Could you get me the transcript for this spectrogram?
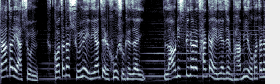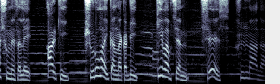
তাড়াতাড়ি আসুন। কথাটা শুনে রিয়াজের হুশ উঠে যায়। লাউড স্পিকারে থাকা রিয়াজের ভাবিও কথাটা শুনে ফেলে। আর কি? শুরু হয় কান্নাকাটি। কি ভাবছেন? শেষ? না না।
